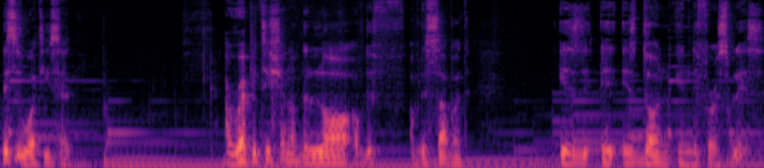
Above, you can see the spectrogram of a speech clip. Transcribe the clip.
This is what he said A repetition of the law of the, of the Sabbath is, is done in the first place.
